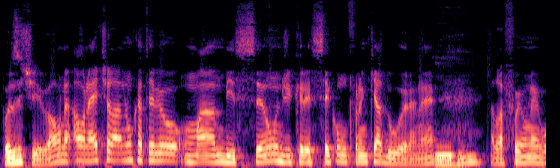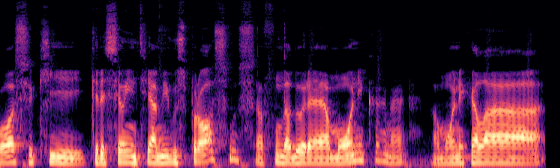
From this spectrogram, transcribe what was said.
positiva. A Unet ela nunca teve uma ambição de crescer como franqueadora, né? Uhum. Ela foi um negócio que cresceu entre amigos próximos. A fundadora é a Mônica, né? A Mônica ela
